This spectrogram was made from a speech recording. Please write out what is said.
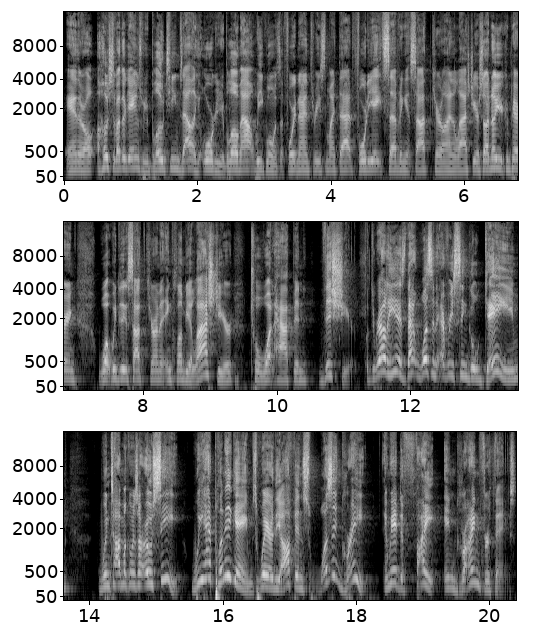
and there are a host of other games where you blow teams out, like Oregon, you blow them out week one, was it 49 3, something like that, 48 7 against South Carolina last year. So I know you're comparing what we did against South Carolina in Columbia last year to what happened this year. But the reality is, that wasn't every single game when Todd Monken was our OC. We had plenty of games where the offense wasn't great, and we had to fight and grind for things.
